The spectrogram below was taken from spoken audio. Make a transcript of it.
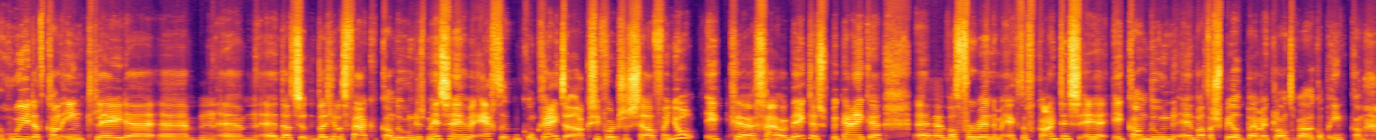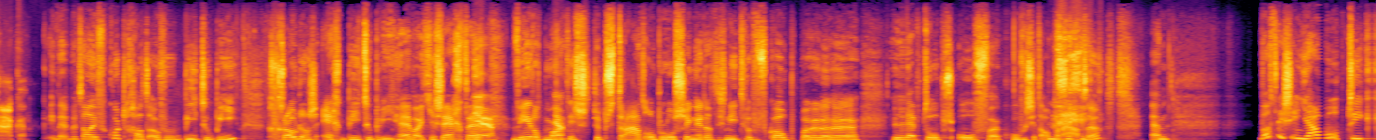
hoe je dat kan inkleden. Uh, dat, je, dat je dat vaker kan doen. Dus mensen hebben echt een concrete actie voor zichzelf. Van joh, ik uh, ga wekelijks bekijken wat voor random act of kindness ik kan doen. En wat er speelt bij mijn klanten waar ik op in kan haken. We hebben het al even kort gehad over B2B. Groot is echt B2B. Hè? Wat je zegt, hè? wereldmarkt is substraatoplossingen. Dat is niet we verkopen uh, laptops of uh, koffiezetapparaten. um, wat is in jouw optiek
